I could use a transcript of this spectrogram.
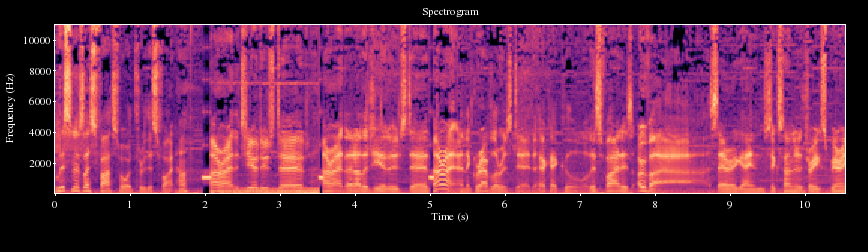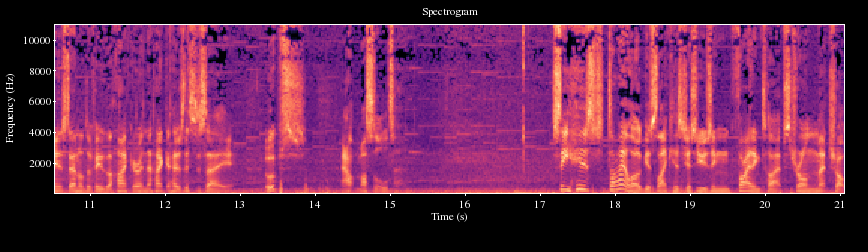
listeners, let's fast forward through this fight, huh? Alright, the Geodude's dead. Alright, that other Geodude's dead. Alright, and the Graveler is dead. Okay, cool. This fight is over. Sarah gained 603 experience. Daniel defeated the Hiker, and the Hiker has this to say Oops. Outmuscled. See, his dialogue is like he's just using fighting type, strong Machop,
